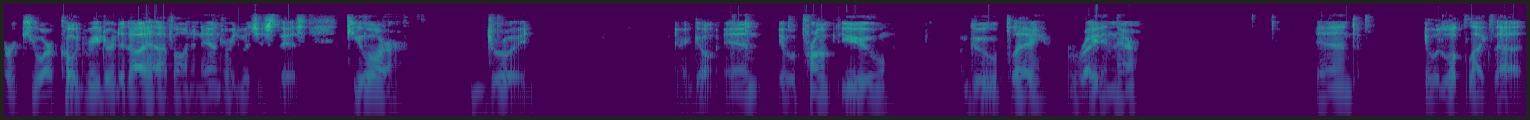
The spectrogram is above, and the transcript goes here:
or QR code reader that I have on an Android, which is this QR Droid. There you go, and it will prompt you Google Play right in there, and it would look like that.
